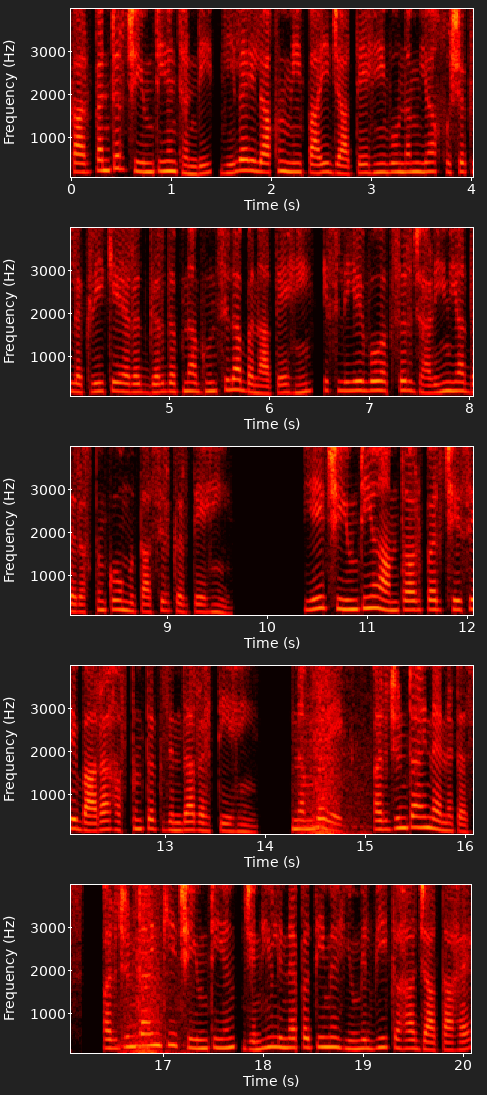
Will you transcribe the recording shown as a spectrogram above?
कारपेंटर चीमटियाँ ठंडी, गीले इलाकों में पाई जाते हैं, वो नम या खुशक लकड़ी के अरद गर्द अपना घुंसिला बनाते हैं, इसलिए वो अक्सर झाड़ियों या दरख्तों को मुतासर करते हैं। ये चीमटियाँ आमतौर पर 6 से 12 हफ्तों तक ज़िंदा रहती हैं। नंबर एक अर्जुनटाइन एनेटस। अर्जुनटाइन की चीमटियाँ, जिन्हें लिनेपति में ह्यूमिल भी कहा जाता है,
